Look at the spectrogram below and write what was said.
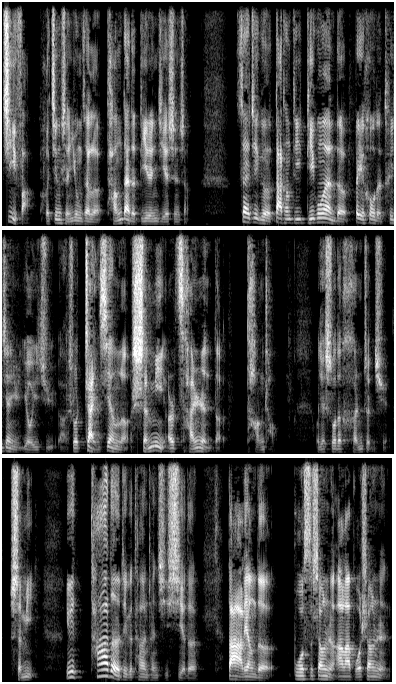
技法和精神用在了唐代的狄仁杰身上。在这个大唐狄狄公案的背后的推荐语有一句啊，说展现了神秘而残忍的唐朝。我觉得说的很准确，神秘，因为他的这个《唐案传奇》写的大量的波斯商人、阿拉伯商人，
